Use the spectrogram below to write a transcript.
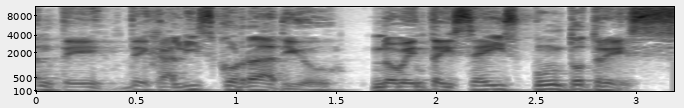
De Jalisco Radio 96.3.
